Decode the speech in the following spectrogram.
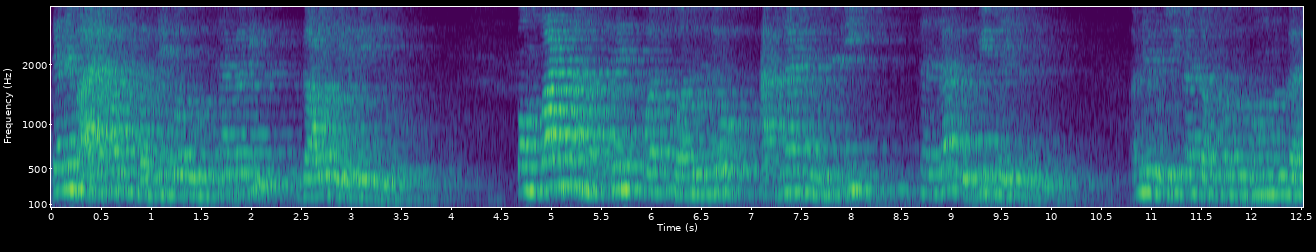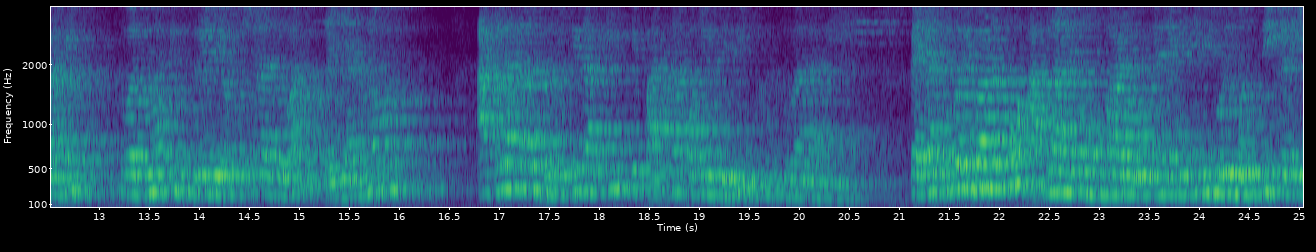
તેણે વારા પરથી બંને પગ ઊંચા કરી ગાળો ભેરવી દીધો પંપાળતા હસ્તને સ્પર્શ બંધ થયો આજ્ઞાને ઉંચકી ચંદા ઊભી થઈ હતી. અને ઋષિના તપનો ભંગ કરાવી સ્વર્ગમાંથી ઉતરેલી અપ્સરા જવા તૈયાર ન હોય આકલા તરફ દ્રષ્ટિ રાખી કે પાછા પગલે દેવી ખસવા લાગી. પહેલા શું કરી બાળકો? આખલાને પંપાળ્યો, એને એની જોડે મસ્તી કરી,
